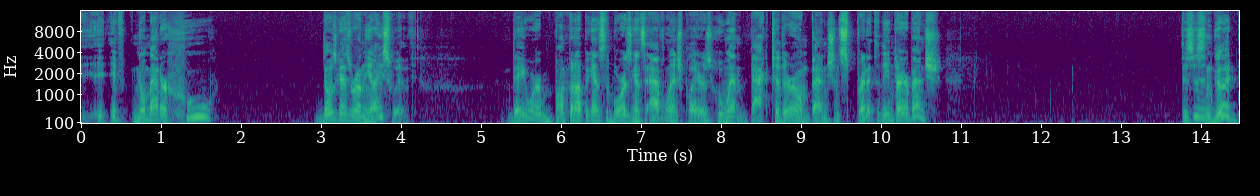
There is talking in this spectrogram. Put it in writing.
if no matter who those guys were on the ice with? They were bumping up against the boards against Avalanche players who went back to their own bench and spread it to the entire bench. This isn't good.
